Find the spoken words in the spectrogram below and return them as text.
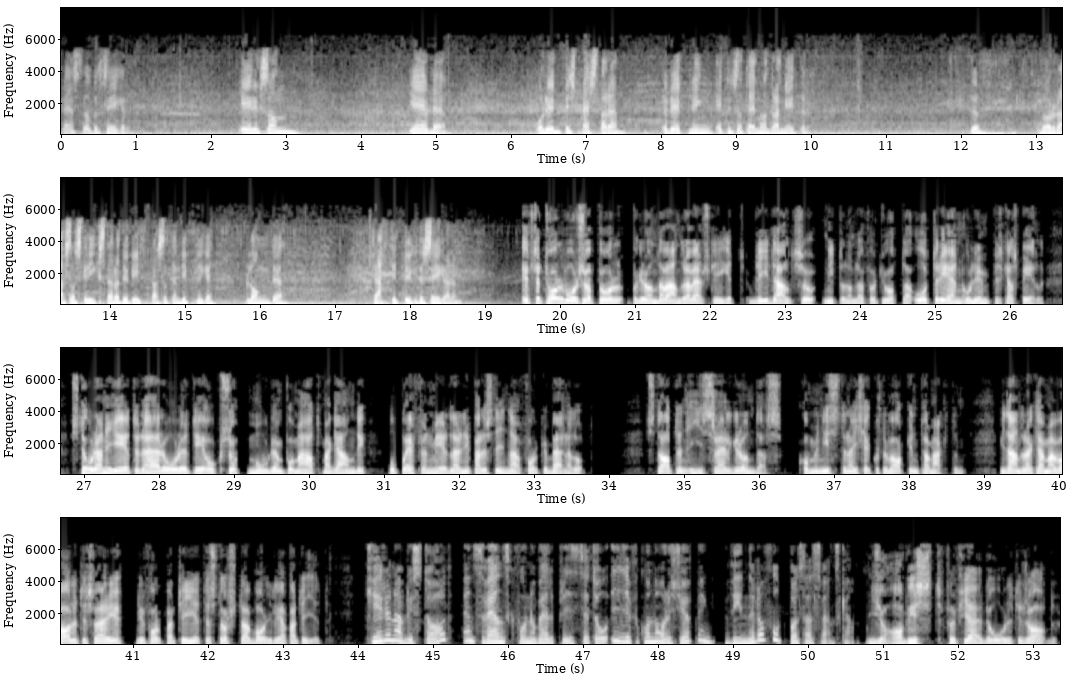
Svensk dubbelseger. Eriksson, Gävle, olympisk mästare i löpning 1500 meter. Det hurras och skriks där och det viftas åt den lycklige, blonde, kraftigt byggde segraren. Efter 12 års uppehåll på grund av andra världskriget blir det alltså 1948 återigen olympiska spel. Stora nyheter det här året är också morden på Mahatma Gandhi och på FN-medlaren i Palestina, Folke Bernadotte. Staten Israel grundas. Kommunisterna i Tjeckoslovakien tar makten. Vid andra kammarvalet i Sverige blir Folkpartiet det största borgerliga partiet. Kiruna blir stad, en svensk får Nobelpriset och IFK Norrköping vinner de fotbollsallsvenskan. Ja visst, för fjärde året i rad.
